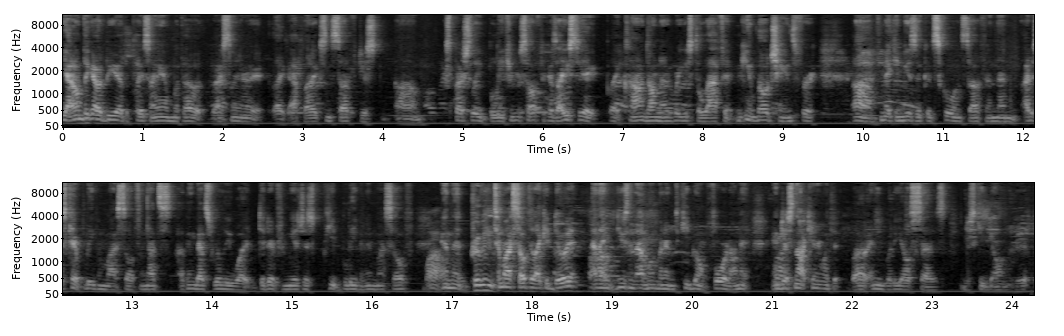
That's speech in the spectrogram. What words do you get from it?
yeah, I don't think I would be at the place I am without wrestling or like athletics and stuff. Just um, especially belief in yourself because I used to get like clowned on. Everybody used to laugh at me and Lil Chains for um, making music at school and stuff. And then I just kept believing in myself, and that's I think that's really what did it for me is just keep believing in myself Wow. and then proving to myself that I could do it, and then using that momentum to keep going forward on it, and just not caring what uh, anybody else says, and just keep going with it.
